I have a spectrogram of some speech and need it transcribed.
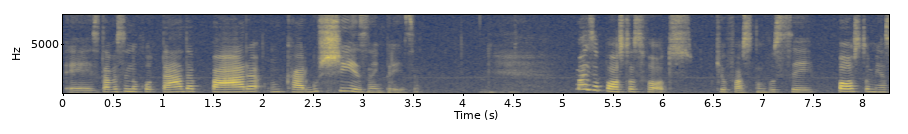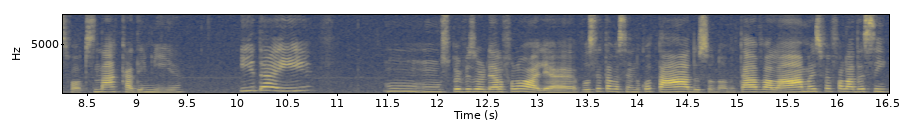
eh, estava sendo cotada para um cargo X na empresa. Mas eu posto as fotos que eu faço com você, posto minhas fotos na academia. E daí um, um supervisor dela falou: Olha, você estava sendo cotado, seu nome estava lá, mas foi falado assim:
